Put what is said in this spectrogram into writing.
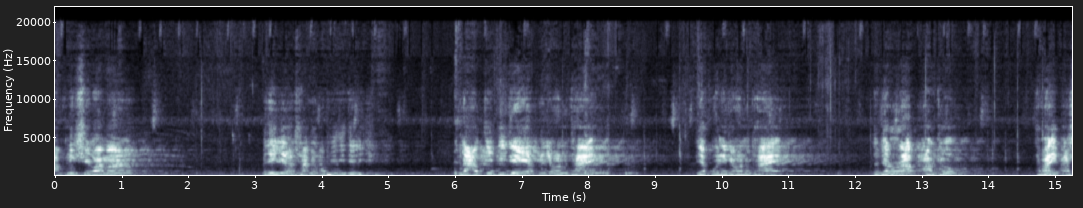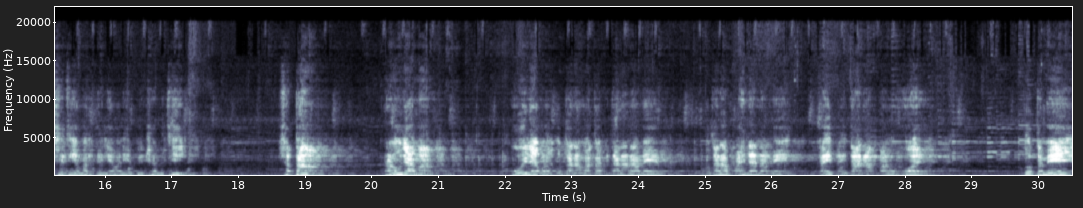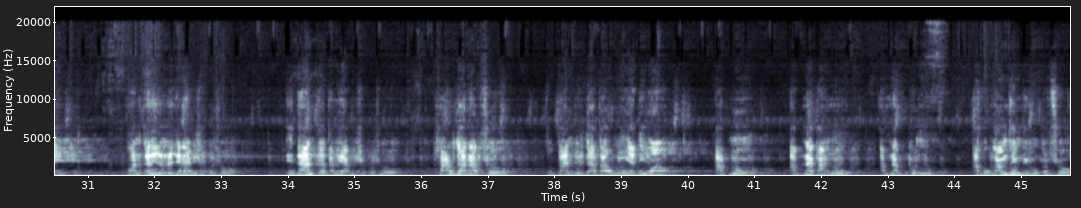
આપની સેવામાં બધી વ્યવસ્થા અમે ગોઠવી દીધેલી છે. એટલે આવતી બીજે આપણે જવાનું થાય, બીજા કોઈને જવાનું થાય, તો જરૂર આપ આવજો. તમારી પાસેથી અમારે કંઈ લેવાની અપેક્ષા નથી. છતાં રણુજામાં કોઈને પણ પોતાના માતા પિતાના નામે, પોતાના ભાઈના નામે કંઈ પણ દાન આપવાનું હોય તો તમે ફોન કરીને અમને જણાવી શકો છો. એ દાન તો તમે આપી શકો છો. સારું દાન આપશો. તો દાનવીર દાતાઓની યાદીમાં આપનું, આપના ગામનું, આપના કુટુંબનું આખું ગામ થઈને ભેગું કરશો.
